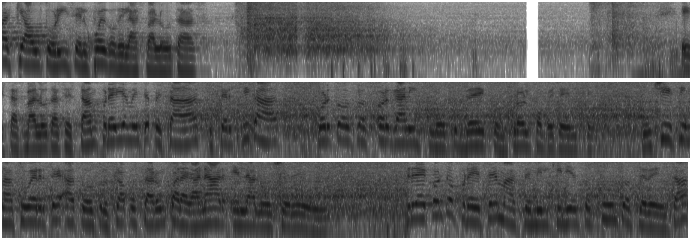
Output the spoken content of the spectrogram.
a que autorice el juego de las balotas. Estas balotas están previamente pesadas y certificadas por todos los organismos de control competente. Muchísima suerte a todos los que apostaron para ganar en la noche de hoy. Record ofrece más de 1.500 puntos de venta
